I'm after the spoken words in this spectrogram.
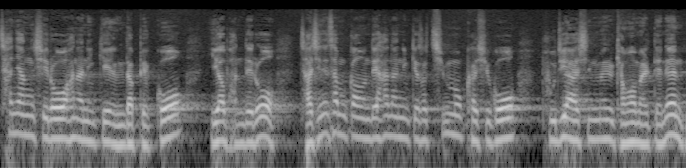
찬양시로 하나님께 응답했고 이와 반대로 자신의 삶 가운데 하나님께서 침묵하시고 부지하심을 경험할 때는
